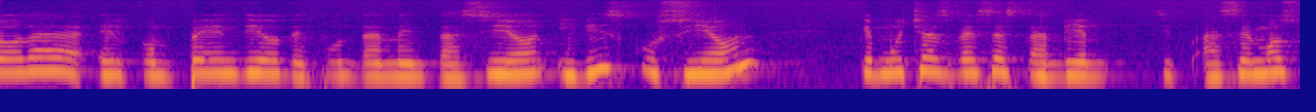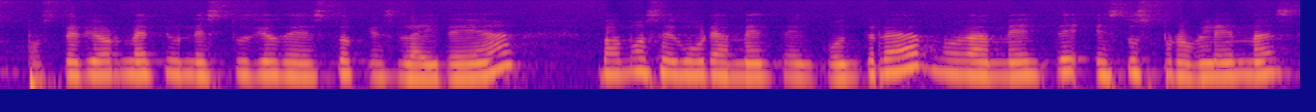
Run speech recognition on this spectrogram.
todo el compendio de fundamentación y discusión que muchas veces también, si hacemos posteriormente un estudio de esto, que es la idea, vamos seguramente a encontrar nuevamente estos problemas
